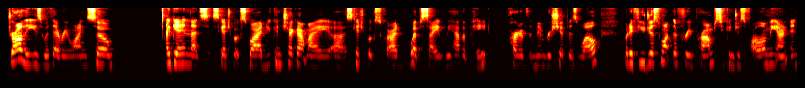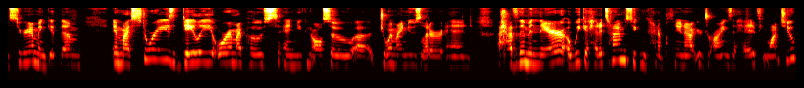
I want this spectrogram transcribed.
draw these with everyone. So again that's sketchbook squad. You can check out my uh, sketchbook squad website. We have a paid part of the membership as well. But if you just want the free prompts you can just follow me on instagram and get them in my stories daily or in my posts. And you can also uh, join my newsletter, and I have them in there a week ahead of time so you can kind of plan out your drawings ahead if you want to.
